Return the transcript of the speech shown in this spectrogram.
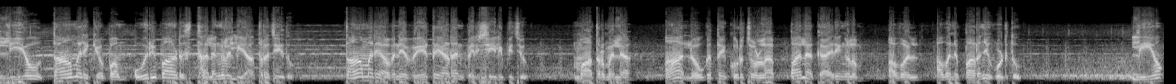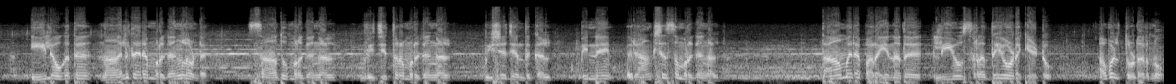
ലിയോ താമരയ്ക്കൊപ്പം ഒരുപാട് സ്ഥലങ്ങളിൽ യാത്ര ചെയ്തു. താമര അവനെ വേട്ടയാടാൻ പരിശീലിപ്പിച്ചു. മാത്രമല്ല ആ ലോകത്തെക്കുറിച്ചുള്ള പല കാര്യങ്ങളും അവൾ അവന് പറഞ്ഞു കൊടുത്തു. ലിയോ ഈ ലോകത്ത് നാല് തരം മൃഗങ്ങളുണ്ട്. സാധു മൃഗങ്ങൾ വിചിത്ര മൃഗങ്ങൾ വിഷജന്തുക്കൾ പിന്നെ രാക്ഷസ മൃഗങ്ങൾ. താമര പറയുന്നത് ലിയോ ശ്രദ്ധയോടെ കേട്ടു. അവൾ തുടർന്നു.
